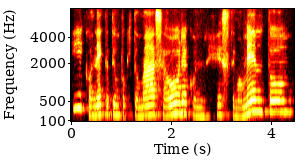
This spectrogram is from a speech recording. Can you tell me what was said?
Y conéctate un poquito más ahora con este momento.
